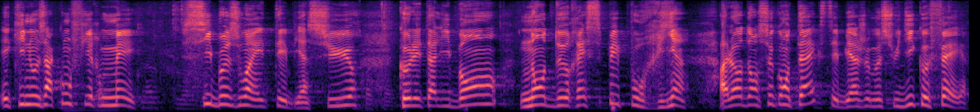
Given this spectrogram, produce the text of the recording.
Et qui nous a confirmé, si besoin était bien sûr, que les talibans n'ont de respect pour rien. Alors dans ce contexte, eh bien, je me suis dit que faire?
